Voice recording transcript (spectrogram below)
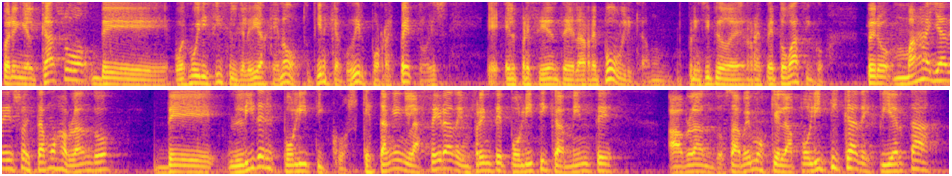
Pero en el caso de, o es muy difícil que le digas que no, tú tienes que acudir por respeto, es eh, el presidente de la República, un principio de respeto básico. Pero más allá de eso estamos hablando de líderes políticos que están en la acera de enfrente políticamente hablando. Sabemos que la política despierta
